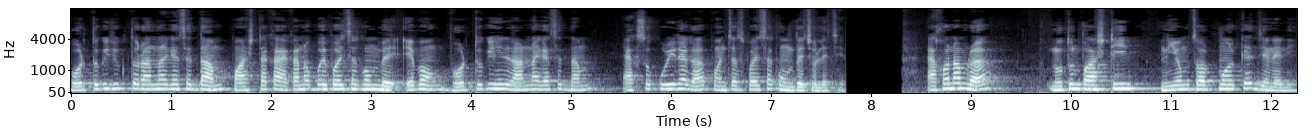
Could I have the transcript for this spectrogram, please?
ভর্তুকিযুক্ত রান্নার গ্যাসের দাম পাঁচ টাকা একানব্বই পয়সা কমবে এবং ভর্তুকিহীন রান্না গ্যাসের দাম একশো কুড়ি টাকা পঞ্চাশ পয়সা কমতে চলেছে। এখন আমরা নতুন পাঁচটি নিয়ম সম্পর্কে জেনে নিই।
